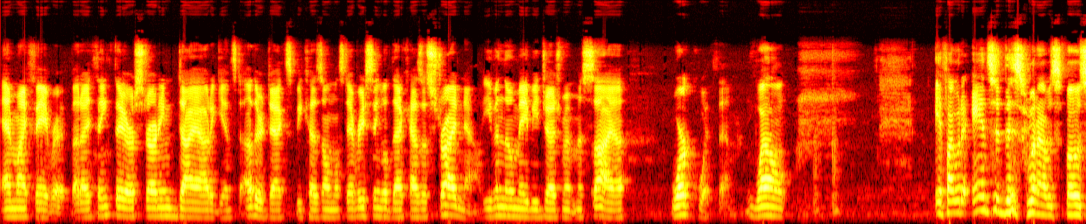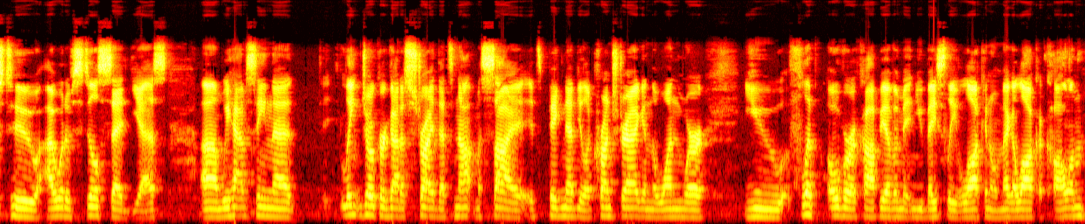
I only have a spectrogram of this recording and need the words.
and my favorite, but I think they are starting to die out against other decks because almost every single deck has a stride now, even though maybe Judgment Messiah work with them. Well, if I would have answered this when I was supposed to, I would have still said yes. Um, we have seen that Link Joker got a stride that's not Messiah. It's Big Nebula Crunch Dragon, the one where you flip over a copy of him and you basically lock and Omega lock a column,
